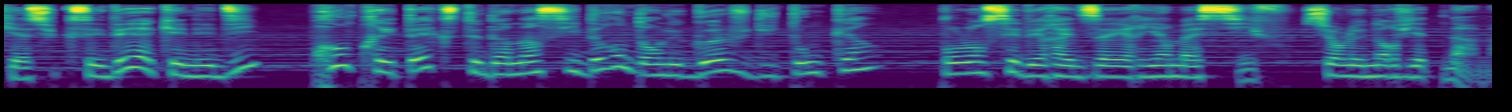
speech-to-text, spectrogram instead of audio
qui a succédé à Kennedy, prend prétexte d'un incident dans le golfe du Tonkin pour lancer des raids aériens massifs sur le Nord-Vietnam.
